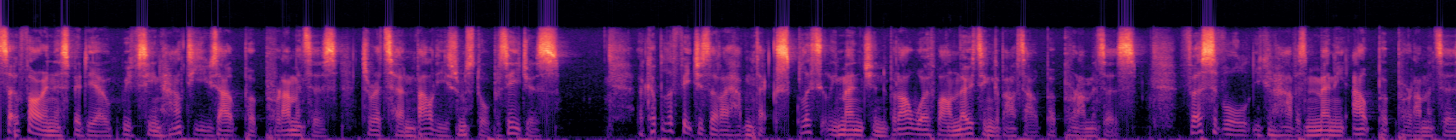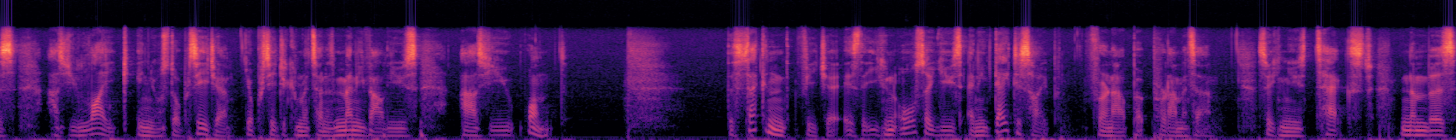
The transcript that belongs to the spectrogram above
So far in this video, we've seen how to use output parameters to return values from stored procedures. A couple of features that I haven't explicitly mentioned but are worthwhile noting about output parameters. First of all, you can have as many output parameters as you like in your stored procedure. Your procedure can return as many values as you want. The second feature is that you can also use any data type for an output parameter. So you can use text, numbers,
